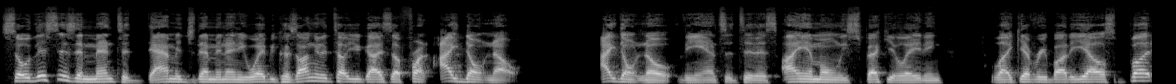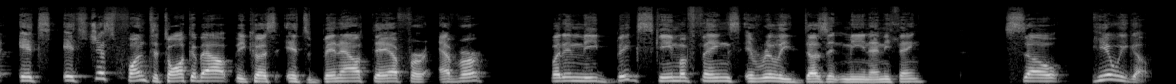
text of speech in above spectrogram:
So this isn't meant to damage them in any way because I'm going to tell you guys up front, I don't know. I don't know the answer to this. I am only speculating like everybody else, but it's it's just fun to talk about because it's been out there forever. But in the big scheme of things, it really doesn't mean anything. So here we go.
